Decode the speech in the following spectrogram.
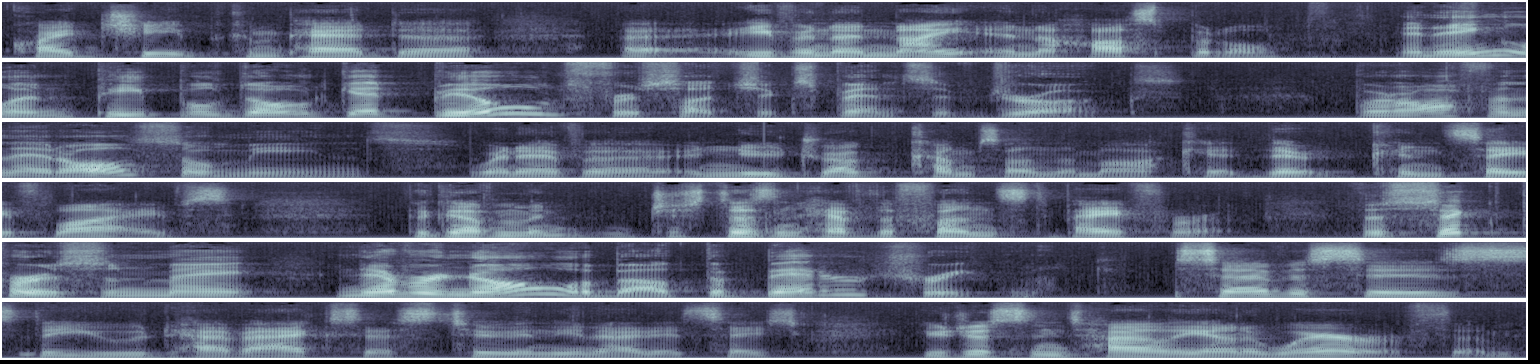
quite cheap compared to uh, even a night in a hospital. In England, people don't get billed for such expensive drugs. But often that also means whenever a new drug comes on the market that can save lives, the government just doesn't have the funds to pay for it. The sick person may never know about the better treatment. Services that you would have access to in the United States, you're just entirely unaware of them.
